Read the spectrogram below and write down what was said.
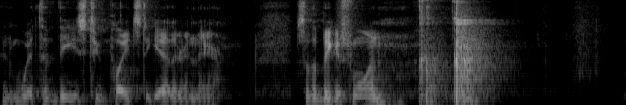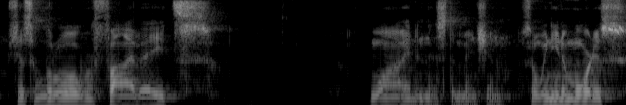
and width of these two plates together in there. So the biggest one just a little over 5 eighths wide in this dimension. So we need a mortise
